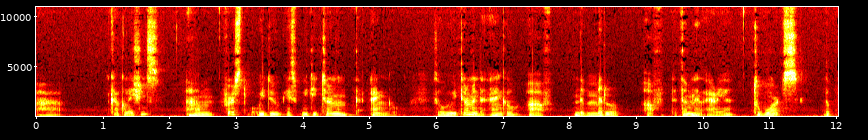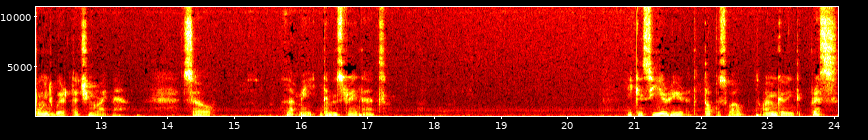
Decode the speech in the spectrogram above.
uh, calculations. Um, first, what we do is we determine the angle. So we determine the angle of the middle of the thumbnail area towards the point we're touching right now. So let me demonstrate that. You can see here, here at the top as well. So I'm going to press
